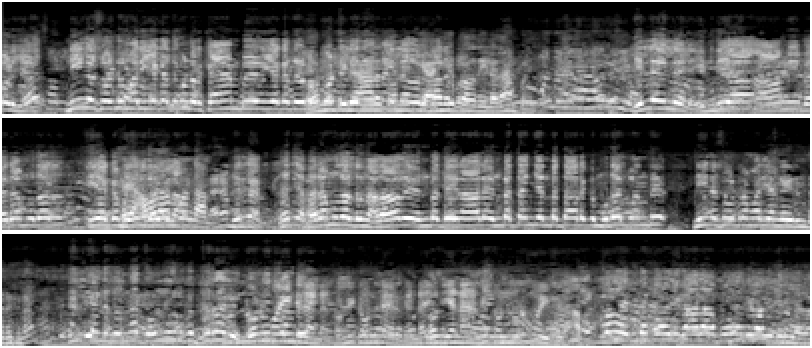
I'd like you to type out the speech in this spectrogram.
ஒழிய நீங்க சொல்ற மாதிரி இயக்கத்துக்கு கொண்ட ஒரு கேம்ப் இயக்கத்துக்கு பகுதியில தான் போய் இல்ல இல்ல இல்ல. இந்தியா ஆர்மி பெற முதல் இயக்கம். சரியா? சரியா பெற முதல் இருந்து அதாவது எண்பத்தி நாலு எண்பத்தஞ்சு எண்பத்தாறுக்கு முதல் வந்து நீங்க சொல்ற மாதிரி அங்க இருந்திருக்கலாம். இல்லைன்னு சொன்னா தொண்ணூறுக்கு பிறகு. அப்பா இந்த பாதி காலா போகும் தெரியாது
